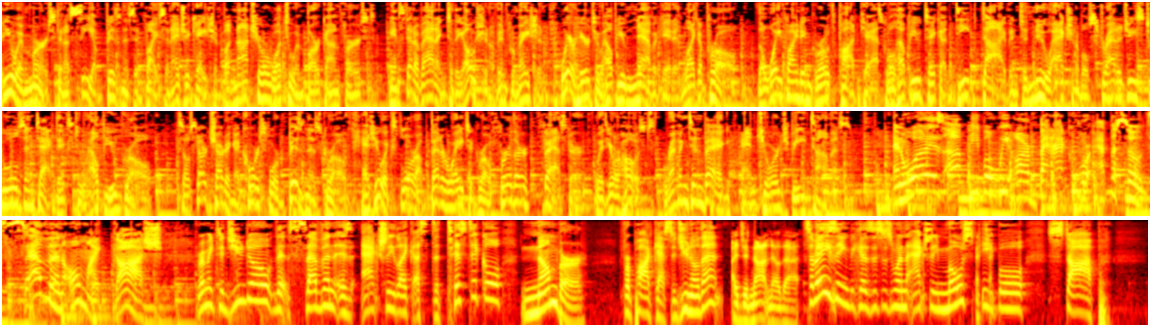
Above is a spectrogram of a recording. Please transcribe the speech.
Are you immersed in a sea of business advice and education, but not sure what to embark on first? Instead of adding to the ocean of information, we're here to help you navigate it like a pro. The Wayfinding Growth Podcast will help you take a deep dive into new actionable strategies, tools, and tactics to help you grow. So start charting a course for business growth as you explore a better way to grow further, faster with your hosts, Remington Begg and George B. Thomas. And what is up, people? We are back for episode seven. Oh my gosh. Remington, did you know that seven is actually like a statistical number for podcasts? Did you know that? I did not know that. It's amazing because this is when actually most people stop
